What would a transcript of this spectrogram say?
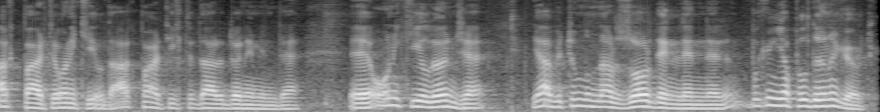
AK Parti 12 yılda AK Parti iktidarı döneminde 12 e, yıl önce ya bütün bunlar zor denilenlerin bugün yapıldığını gördük.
